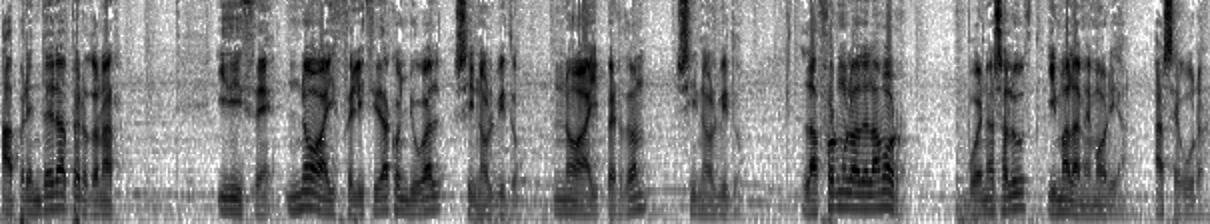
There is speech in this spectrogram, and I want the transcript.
aprender a perdonar y dice, no hay felicidad conyugal sin olvido, no hay perdón sin olvido. La fórmula del amor, Buena salud y mala memoria, asegura.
